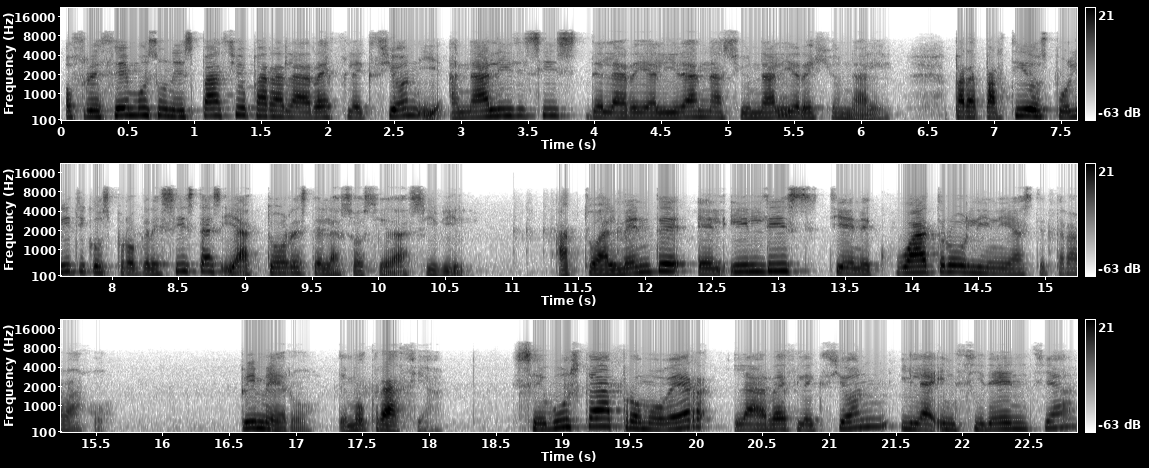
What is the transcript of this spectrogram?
ofrecemos un espacio para la reflexión y análisis de la realidad nacional y regional para partidos políticos progresistas y actores de la sociedad civil. Actualmente, el ILDIS tiene cuatro líneas de trabajo. Primero, democracia. Se busca promover la reflexión y la incidencia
